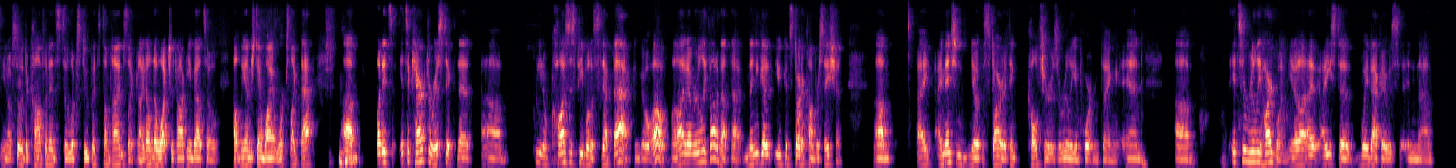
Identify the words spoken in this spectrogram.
you know sort of the confidence to look stupid sometimes like i don't know what you're talking about so help me understand why it works like that. Mm-hmm. um, but it's it's a characteristic that um, you know causes people to step back and go oh well i never really thought about that and then you get you can start a conversation um, I, I mentioned, you know, at the start, I think culture is a really important thing. And um, it's a really hard one. You know, I, I used to, way back, I was in um,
